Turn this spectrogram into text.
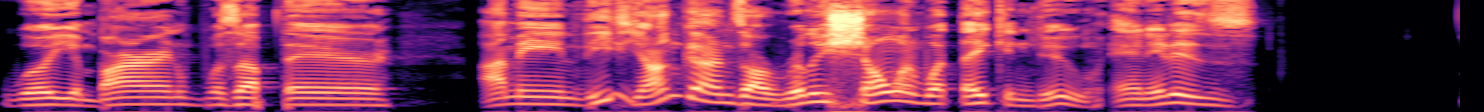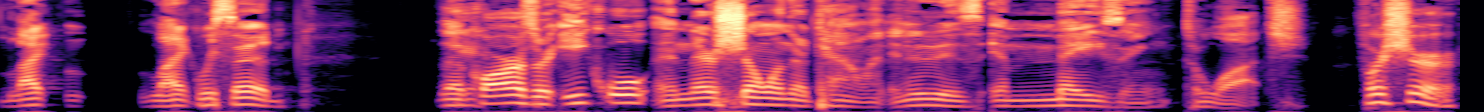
William Byron was up there. I mean, these young guns are really showing what they can do, and it is like like we said, the cars are equal and they're showing their talent, and it is amazing to watch. For sure.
